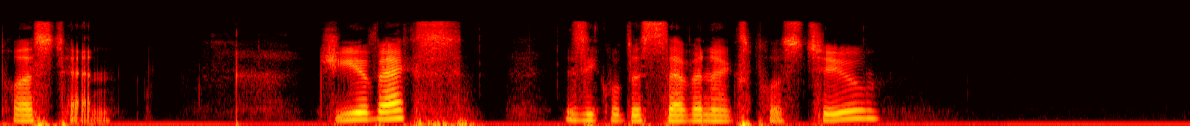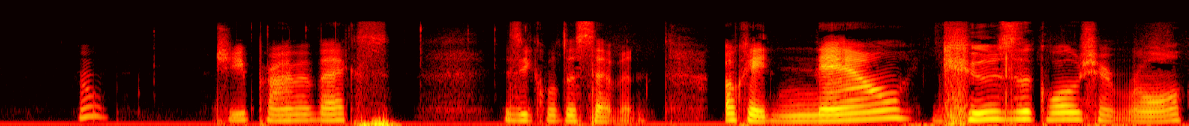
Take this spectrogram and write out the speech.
plus 10 g of x is equal to 7x plus 2 g prime of x is equal to 7 okay now use the quotient rule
